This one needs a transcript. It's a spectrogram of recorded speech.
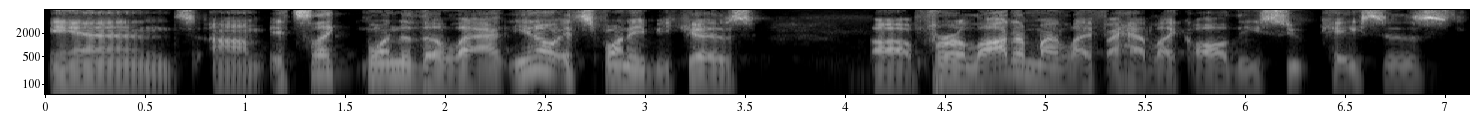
And um, it's like one of the last, you know, it's funny because uh, for a lot of my life, I had like all these suitcases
